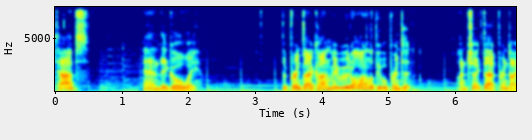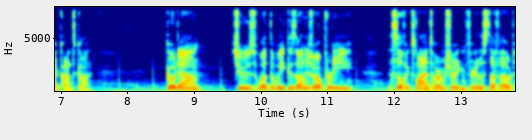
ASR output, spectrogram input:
tabs and they go away. The print icon, maybe we don't want to let people print it. Uncheck that, print icon's gone. Go down, choose what the week is on. These are all pretty self-explanatory. I'm sure you can figure this stuff out.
